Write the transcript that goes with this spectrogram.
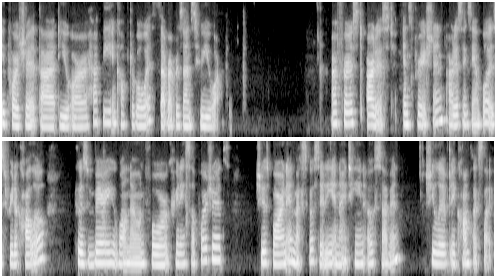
a portrait that you are happy and comfortable with that represents who you are. Our first artist inspiration, artist example is Frida Kahlo, who is very well known for creating self portraits. She was born in Mexico City in 1907. She lived a complex life.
